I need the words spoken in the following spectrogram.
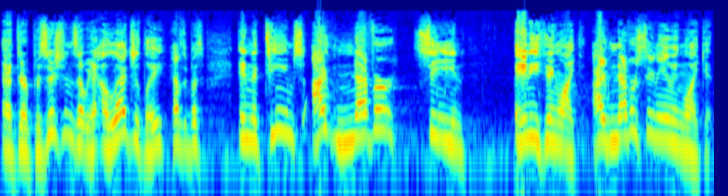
at their positions that we allegedly have the best in the teams. I've never seen anything like it. I've never seen anything like it.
